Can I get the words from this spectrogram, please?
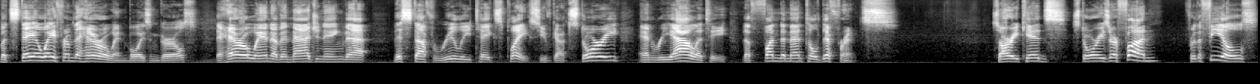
but stay away from the heroin, boys and girls. The heroin of imagining that this stuff really takes place. You've got story and reality, the fundamental difference. Sorry, kids, stories are fun for the feels,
